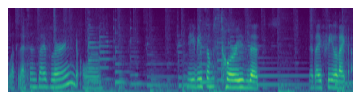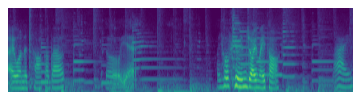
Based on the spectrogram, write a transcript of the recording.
what lessons I've learned, or maybe some stories that that I feel like I want to talk about. So yeah, I hope you enjoy my talk. Bye.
